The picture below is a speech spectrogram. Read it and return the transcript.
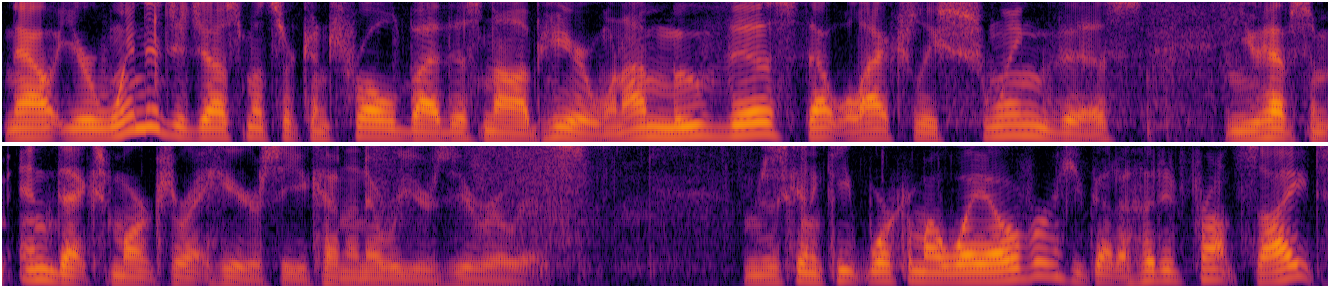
Now, your windage adjustments are controlled by this knob here. When I move this, that will actually swing this, and you have some index marks right here, so you kind of know where your zero is. I'm just going to keep working my way over. You've got a hooded front sight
